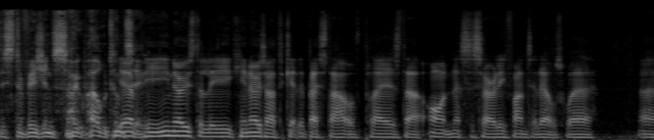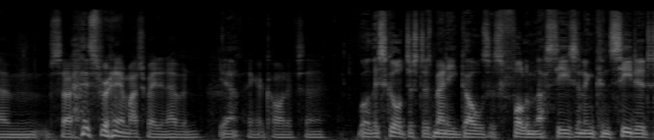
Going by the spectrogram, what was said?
this division so well, doesn't Yeah, he? he knows the league. He knows how to get the best out of players that aren't necessarily fancied elsewhere. Um, so it's really a match made in heaven. Yeah. I think at Cardiff. So Well, they scored just as many goals as Fulham last season and conceded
